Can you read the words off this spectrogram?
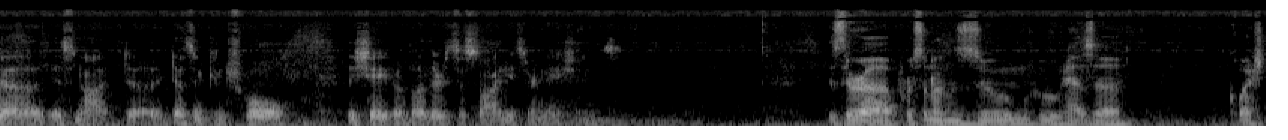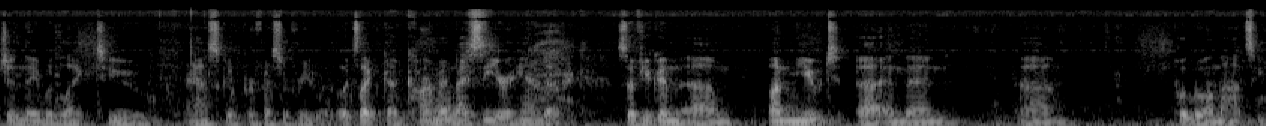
uh, is not, uh, doesn't control the shape of other societies or nations. Is there a person on Zoom who has a question they would like to ask of Professor Friedland? It looks like uh, Carmen, I see your hand up. So if you can um, unmute uh, and then um, put Lew on the hot seat.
